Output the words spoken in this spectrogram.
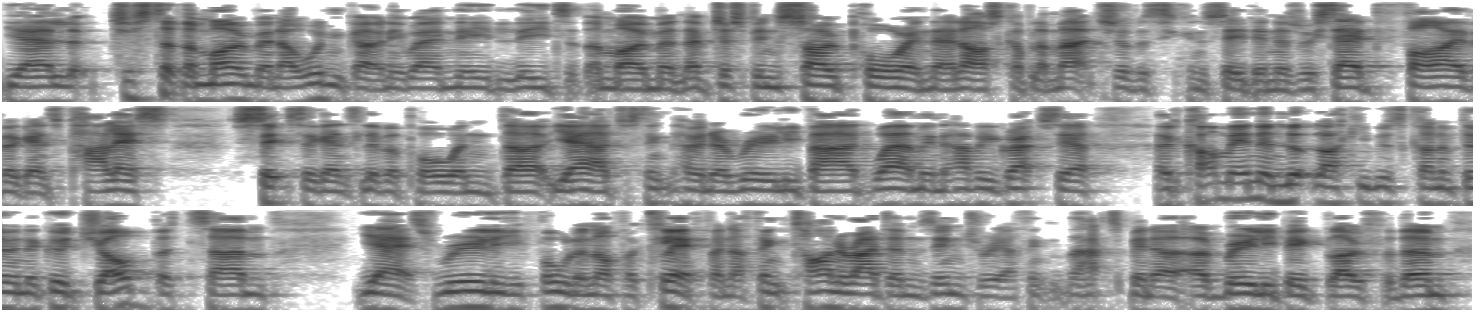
Yeah, look, just at the moment, I wouldn't go anywhere near Leeds at the moment. They've just been so poor in their last couple of matches, obviously conceding, as we said, five against Palace, six against Liverpool. And uh, yeah, I just think they're in a really bad way. I mean, Javi Gracia had come in and looked like he was kind of doing a good job, but um, yeah, it's really fallen off a cliff. And I think Tyler Adams' injury, I think that's been a, a, really big blow for them.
